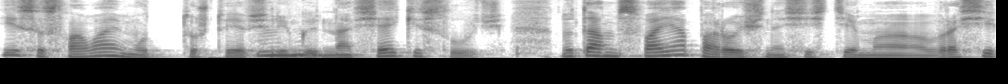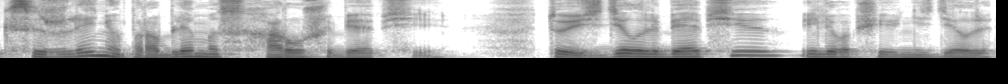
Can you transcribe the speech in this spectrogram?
И со словами, вот то, что я все время mm-hmm. говорю, на всякий случай. Но там своя порочная система. В России, к сожалению, проблема с хорошей биопсией. То есть сделали биопсию или вообще ее не сделали,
